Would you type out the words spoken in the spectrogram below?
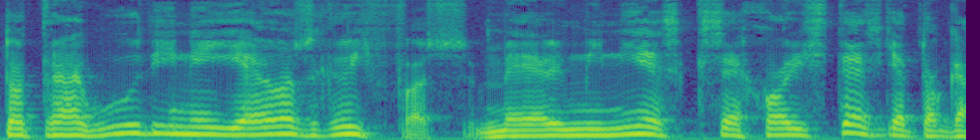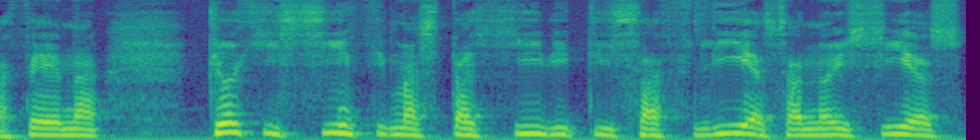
Το τραγούδι είναι ιερός γρίφος με ερμηνείες ξεχωριστές για τον καθένα και όχι σύνθημα στα χείλη της αθλίας ανοησίας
